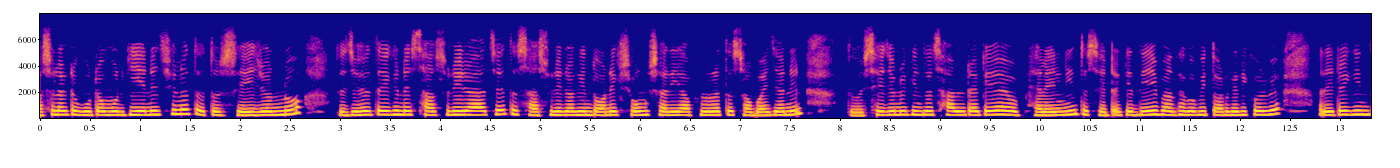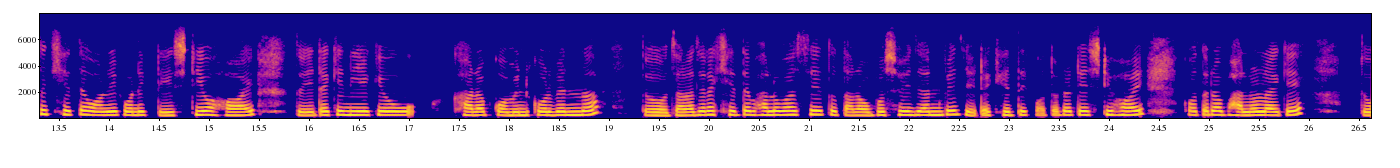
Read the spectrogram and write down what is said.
আসলে একটা গোটা মুরগি এনেছিল তো তো সেই জন্য তো যেহেতু এখানে শাশুড়িরা আছে তো শাশুড়িরা কিন্তু অনেক সংসারী আপনারা তো সবাই জানেন। তো সেই জন্য কিন্তু ছালটাকে ফেলেনি তো সেটাকে দিয়েই বাঁধাকপির তরকারি করবে। আর এটা কিন্তু খেতে অনেক অনেক টেস্টিও হয়। তো এটাকে নিয়ে কেউ খারাপ কমেন্ট করবেন না। তো যারা যারা খেতে ভালোবাসে তো তারা অবশ্যই জানবে যে এটা খেতে কতটা টেস্টি হয়, কতটা ভালো লাগে। তো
